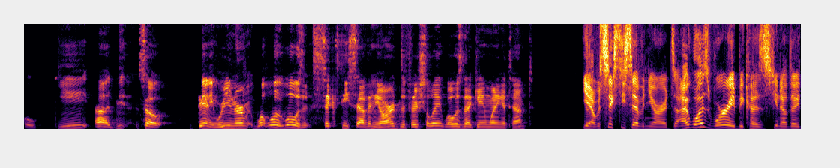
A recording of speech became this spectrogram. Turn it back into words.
Okay. Uh, so, Danny, were you nervous? What, what, what was it? 67 yards officially? What was that game winning attempt? Yeah, it was 67 yards. I was worried because you know the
